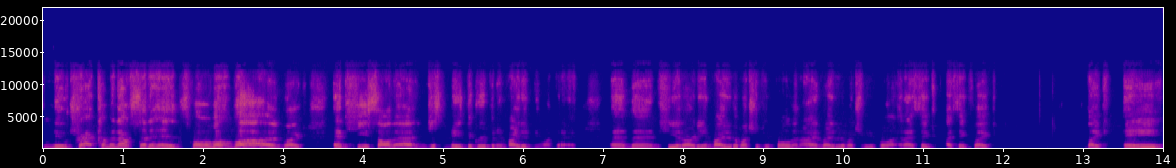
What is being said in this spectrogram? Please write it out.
new track coming out, SEDA Heads, blah blah blah blah, and like, and he saw that and just made the group and invited me one day, and then he had already invited a bunch of people, then I invited a bunch of people, and I think I think like, like a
